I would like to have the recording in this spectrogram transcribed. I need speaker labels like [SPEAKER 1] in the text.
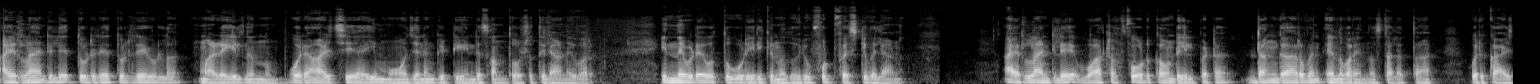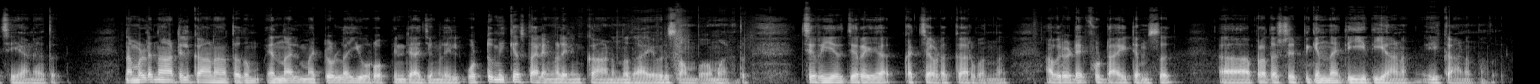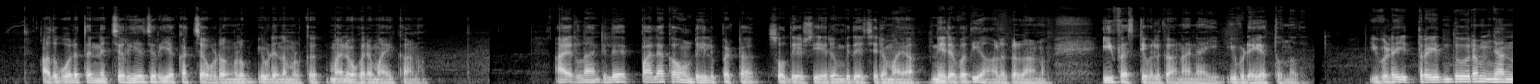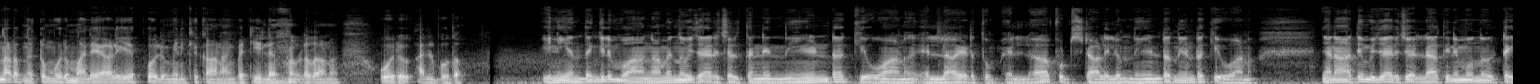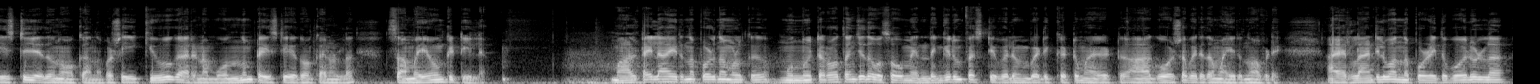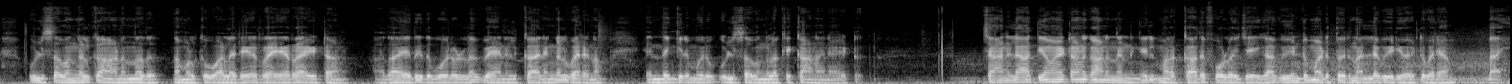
[SPEAKER 1] അയർലാൻഡിലെ തുടരെ തുടരെയുള്ള മഴയിൽ നിന്നും ഒരാഴ്ചയായി മോചനം കിട്ടിയതിന്റെ സന്തോഷത്തിലാണ് ഇവർ. ഇന്നിവിടെ ഒത്തുകൂടിയിരിക്കുന്നത് ഒരു ഫുഡ് ഫെസ്റ്റിവലാണ്. അയർലാൻഡിലെ വാട്ടർഫോർഡ് കൗണ്ടിയിൽപ്പെട്ട ഡങ്കാർവൻ എന്ന് പറയുന്ന സ്ഥലത്ത ഒരു കാഴ്ചയാണ് ഇത് നമ്മളുടെ നാട്ടിൽ കാണാത്തതും എന്നാൽ മറ്റുള്ള യൂറോപ്യൻ രാജ്യങ്ങളിൽ ഒട്ടുമിക്ക സ്ഥലങ്ങളിലും കാണുന്നതായ ഒരു സംഭവമാണിത്. ചെറിയ ചെറിയ കച്ചവടക്കാർ വന്ന് അവരുടെ ഫുഡ് ഐറ്റംസ് പ്രദർശിപ്പിക്കുന്ന രീതിയാണ് ഈ കാണുന്നത്. അതുപോലെ തന്നെ ചെറിയ ചെറിയ കച്ചവടങ്ങളും ഇവിടെ നമ്മൾക്ക് മനോഹരമായി കാണാം. അയർലാൻഡിലെ പല കൗണ്ടിയിൽപ്പെട്ട സ്വദേശീയരും വിദേശീയരുമായ നിരവധി ആളുകളാണ് ഈ ഫെസ്റ്റിവൽ കാണാനായി ഇവിടെ എത്തുന്നത്. ഇവിടെ ഇത്രയും ദൂരം ഞാൻ നടന്നിട്ടും ഒരു മലയാളിയെ പോലും എനിക്ക് കാണാൻ പറ്റിയില്ല എന്നുള്ളതാണ് ഒരു അത്ഭുതം. ഇനി എന്തെങ്കിലും വാങ്ങാമെന്ന് വിചാരിച്ചാൽ തന്നെ നീണ്ട ക്യൂ ആണ് എല്ലായിടത്തും. എല്ലാ ഫുഡ് സ്റ്റാളിലും നീണ്ട നീണ്ട ക്യൂ ആണ്. ഞാൻ ആദ്യം വിചാരിച്ചു എല്ലാത്തിനും ഒന്ന് ടേസ്റ്റ് ചെയ്ത് നോക്കാമെന്ന് പക്ഷേ ഈ ക്യൂ കാരണം ഒന്നും ടേസ്റ്റ് ചെയ്ത് നോക്കാനുള്ള സമയവും കിട്ടിയില്ല. മാൾട്ടയിലായിരുന്നപ്പോൾ നമ്മൾക്ക് മുന്നൂറ്ററുപത്തഞ്ച് ദിവസവും എന്തെങ്കിലും ഫെസ്റ്റിവലും വെടിക്കെട്ടുമായിട്ട് ആഘോഷഭരിതമായിരുന്നു അവിടെ. അയർലാൻഡിൽ വന്നപ്പോൾ ഇതുപോലുള്ള ഉത്സവങ്ങൾ കാണുന്നത് നമ്മൾക്ക് വളരെ റെയറായിട്ടാണ് അതായത് ഇതുപോലുള്ള വേനൽക്കാലങ്ങൾ വരണം. എന്തെങ്കിലും ഒരു ഉത്സവങ്ങളൊക്കെ കാണാനായിട്ട്. ചാനൽ ആദ്യമായിട്ടാണ് കാണുന്നുണ്ടെങ്കിൽ മറക്കാതെ ഫോളോ ചെയ്യുക. വീണ്ടും അടുത്തൊരു നല്ല വീഡിയോ ആയിട്ട് വരാം. ബൈ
